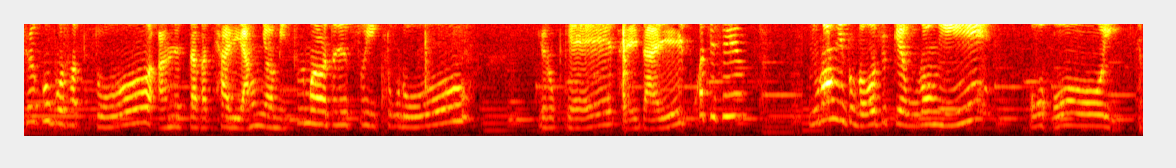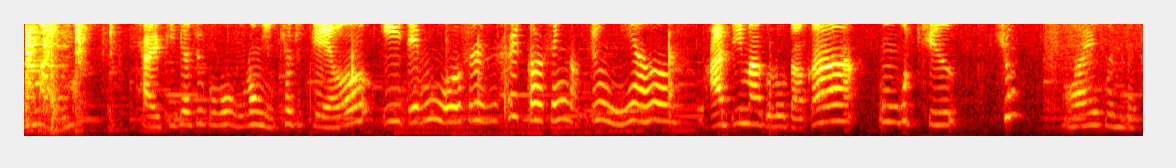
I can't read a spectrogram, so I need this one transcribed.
표고버섯도 안에다가 잘 양념이 스며들 수 있도록 이렇게 달달 볶아주세요. 우렁이도 넣어줄게요. 우렁이. 오호이 잘 비벼주고 우렁이 익혀줄게요. 이제 무엇을 할까 생각 중이야. 마지막으로다가 홍고추 슝. 아이고 힘들다.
